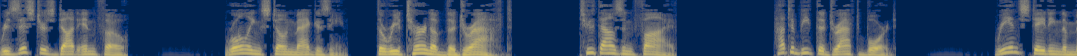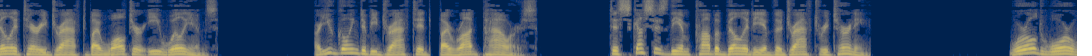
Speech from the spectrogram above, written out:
Resistors.info Rolling Stone magazine. The Return of the Draft. 2005. How to Beat the Draft Board Reinstating the Military Draft by Walter E. Williams are You Going to Be Drafted? by Rod Powers. Discusses the improbability of the draft returning. World War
